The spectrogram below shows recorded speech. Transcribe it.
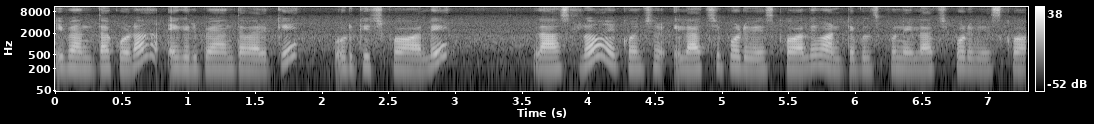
ఇవంతా కూడా ఎగిరిపోయేంత వరకు ఉడికించుకోవాలి. లాస్ట్లో కొంచెం ఇలాచి పొడి వేసుకోవాలి. వన్ టేబుల్ స్పూన్ ఇలాచి పొడి వేసుకోవాలి.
